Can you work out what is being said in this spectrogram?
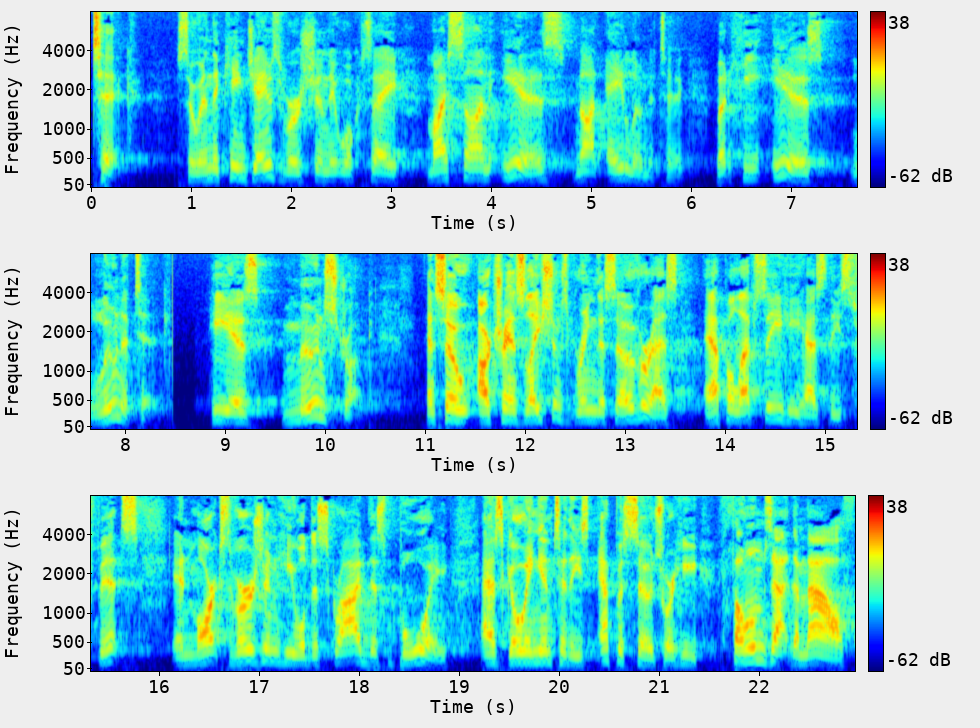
tick. So in the King James Version, it will say my son is not a lunatic, but he is lunatic. He is moonstruck. And so our translations bring this over as epilepsy. He has these fits. In Mark's version, he will describe this boy as going into these episodes where he foams at the mouth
